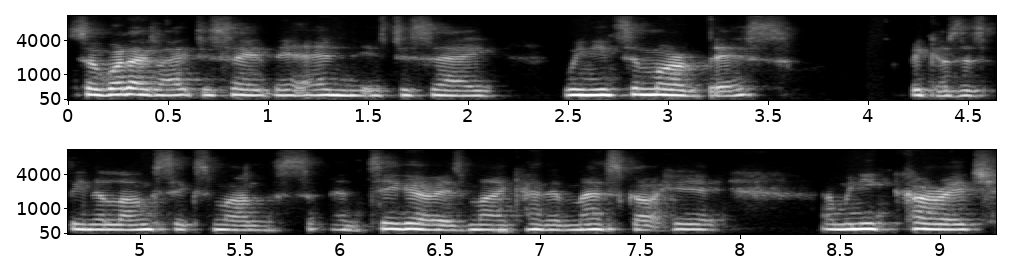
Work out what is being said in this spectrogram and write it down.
So what I'd like to say at the end is to say, we need some more of this because it's been a long six months and Tigger is my kind of mascot here and we need courage.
